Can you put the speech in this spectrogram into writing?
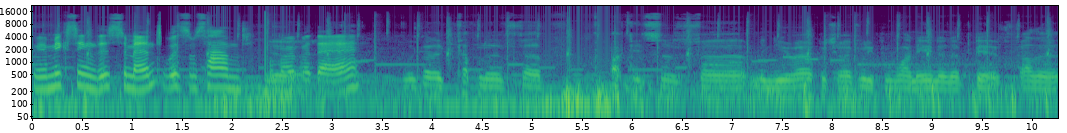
We're mixing this cement with some sand from Yeah. over there. We've got a couple of uh, buckets of uh, manure, which I've already put one in, and a bit of other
